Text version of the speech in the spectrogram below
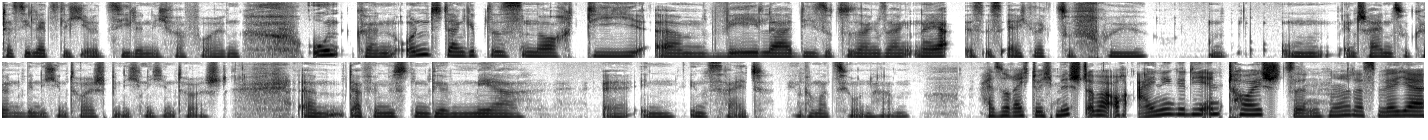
dass sie letztlich ihre Ziele nicht verfolgen und können. Und dann gibt es noch die ähm, Wähler, die sozusagen sagen, naja, es ist ehrlich gesagt zu früh, um, um entscheiden zu können, bin ich enttäuscht, bin ich nicht enttäuscht. Ähm, dafür müssten wir mehr äh, in Insight-Informationen haben. Also recht durchmischt, aber auch einige, die enttäuscht sind. Ne? Das wäre ja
